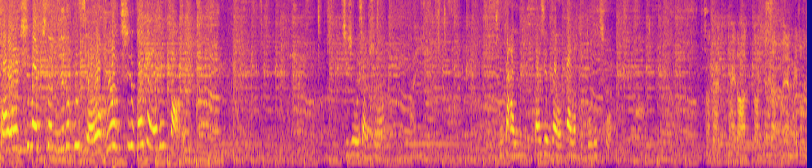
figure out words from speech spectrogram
我还是吃饭吃的别的都不行了，我不用吃，光看他就饱了。其实我想说，从大一到现在，我犯了很多的错。那大从大一到到现在，好像也没多久。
